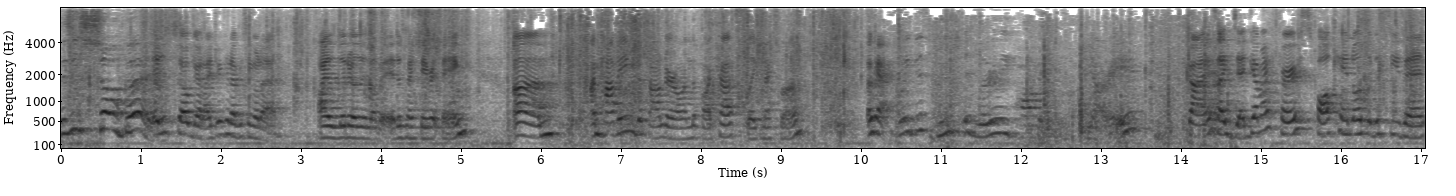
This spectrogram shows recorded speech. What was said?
This is so good. It is so good. I drink it every single day. I literally love it. It is my favorite thing. Um, I'm having the founder on the podcast like next month. Okay. Wait, this juice is literally popping. Yeah, right? Guys, I did get my first fall candles of the season.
